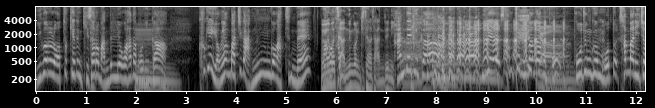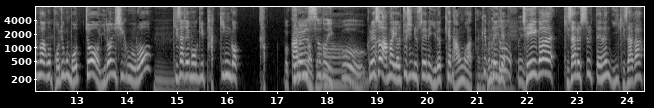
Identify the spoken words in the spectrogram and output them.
이거를 어떻게든 기사로 만들려고 하다 보니까 음. 크게 영향받지가 않는 것 같은데 영향받지 라고 않는 건 기사가 잘 안 되니까. 안 되니까 이게 3.2만 가구 야. 보, 준금 못, 3만 2천 가구 보증금 못 줘 이런 식으로 음. 기사 제목이 바뀐 것 같. 뭐 다른 그럴 거죠. 수도 아. 어. 있고 그래서 아마 12시 뉴스에는 이렇게 나온 것 같아요. 근데 이제 네. 제가 기사를 쓸 때는 이 기사가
